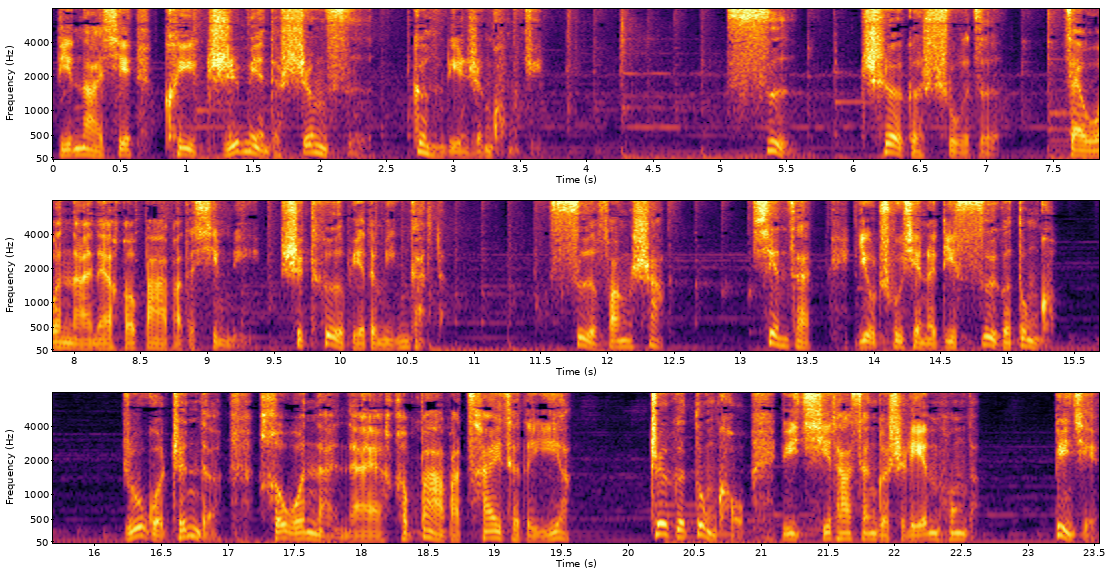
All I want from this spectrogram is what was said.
比那些可以直面的生死更令人恐惧。四，这个数字，在我奶奶和爸爸的心里是特别的敏感的。四方煞，现在又出现了第四个洞口。如果真的和我奶奶和爸爸猜测的一样，这个洞口与其他三个是连通的，并且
